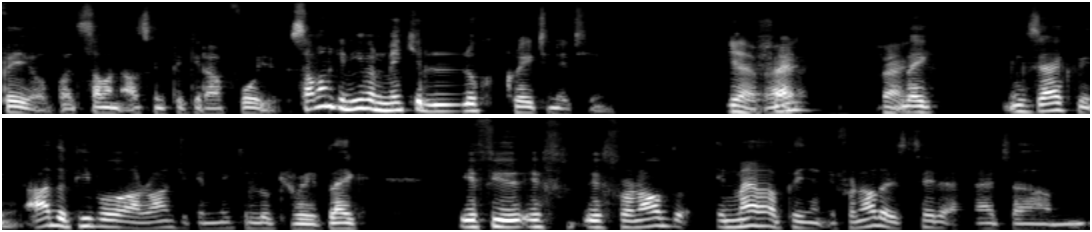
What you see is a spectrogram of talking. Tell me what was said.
fail, but someone else can pick it up for you. Someone can even make you look great in a team. yeah, right? fact, fact. Like exactly, other people around you can make you look great. Like if you if if Ronaldo, in my opinion, if Ronaldo is stayed at um,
